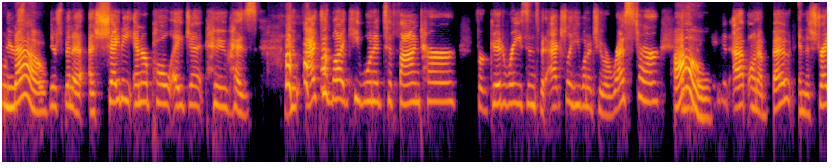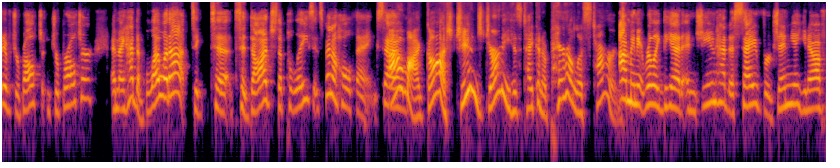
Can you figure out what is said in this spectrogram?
Oh There's- no. There's been a, a shady Interpol agent who has who acted like he wanted to find her for good reasons, but actually he wanted to arrest her. Oh, ended up on a boat in the Strait of Gibraltar, Gibraltar, and they had to blow it up to to to dodge the police. It's been a whole thing. So oh my gosh. June's journey has taken a perilous turn. I mean, it really did. And June had to save Virginia. You know, I've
